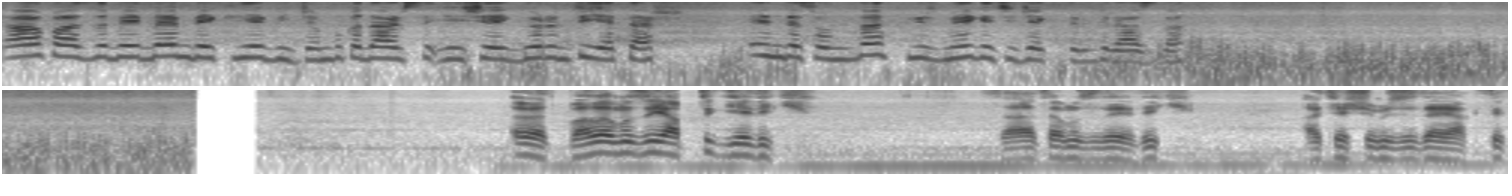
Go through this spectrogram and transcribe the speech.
Daha fazla be- ben bekleyemeyeceğim. Bu kadar se- şey görüntü yeter. En de sonunda yüzmeye geçecektir birazdan. Evet balığımızı yaptık yedik. Salatamızı da yedik. Ateşimizi de yaktık.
